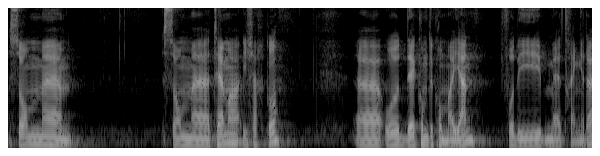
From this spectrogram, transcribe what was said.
som, eh, som eh, tema i kirka. og det kommer til å komme igjen fordi vi trenger det.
